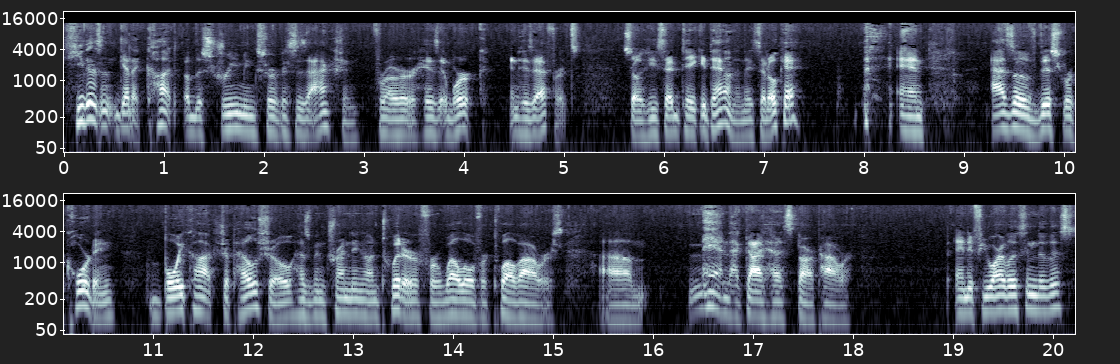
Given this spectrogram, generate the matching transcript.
he doesn't get a cut of the streaming services action for his work and his efforts. So he said, take it down. And they said, okay. and as of this recording, Boycott Chappelle Show has been trending on Twitter for well over 12 hours. Um, man, that guy has star power. And if you are listening to this,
